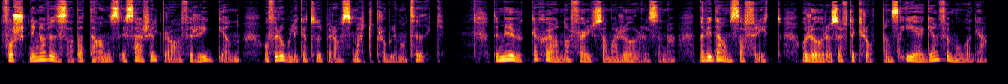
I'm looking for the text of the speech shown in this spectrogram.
Forskning har visat att dans är särskilt bra för ryggen och för olika typer av smärtproblematik. De mjuka, sköna, följsamma rörelserna när vi dansar fritt och rör oss efter kroppens egen förmåga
